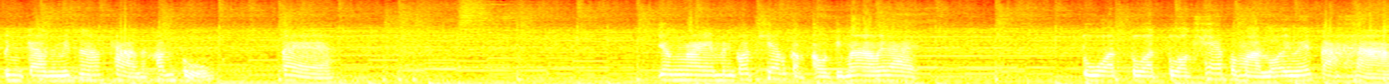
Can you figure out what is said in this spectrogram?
เป็นการวิทยาการขั้นสูง แต่ ยังไงมันก็เทียบกับอัลติมาไม่ได้ ตัวตัวตัวแค่ประมาณร้อยเมตรแต่หาง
